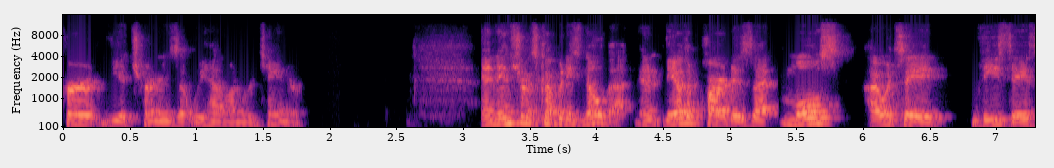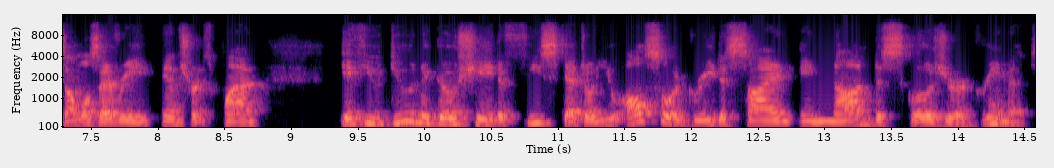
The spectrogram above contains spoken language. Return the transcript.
per the attorneys that we have on retainer. And insurance companies know that. And the other part is that most, I would say these days, almost every insurance plan, if you do negotiate a fee schedule, you also agree to sign a non disclosure agreement,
